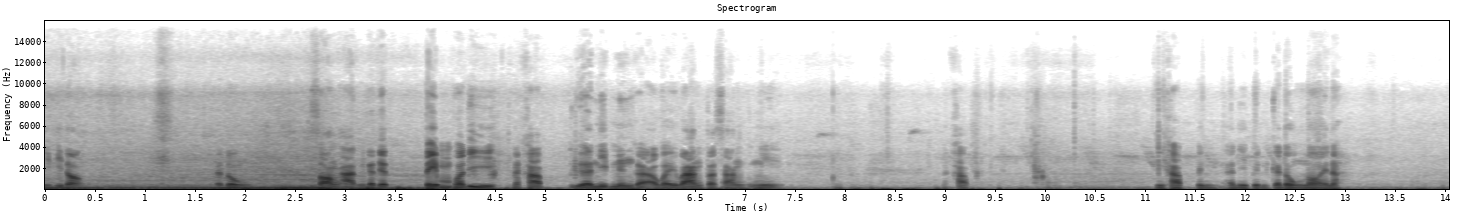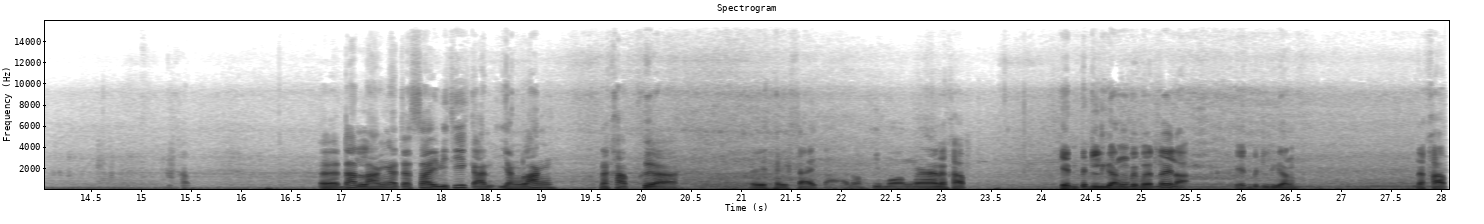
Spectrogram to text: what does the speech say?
นี่พี่น้อง กระด้ง สองอันก็จะเต็มพอดีนะครับ เหลือนิดนึงก็เอาไว้ว่างตะซังตรงนี้นะครับนี่ครับเป็นอันนี้เป็นกระด้งน้อยเนาะนี่ครับด้านหลังอาจจะใส่วิธีการเอียงล่างนะครับ เพื่อให้ให้สายตาเนาะที่มองมานะครับ เห็นเป็นเหลืองไปเบิดเลยล่ะ เห็นเป็นเหลืองนะครับ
